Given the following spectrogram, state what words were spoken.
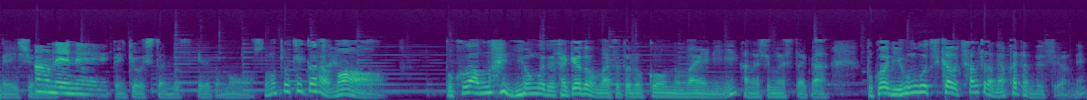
ね、一緒 아, に 네네. 勉強したんですけれども、その時からまあ、 僕はあんまり日本語で、先ほどもまあちょっと録音の前に話しましたが、僕は日本語を使うチャンスがなかったんですよね。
